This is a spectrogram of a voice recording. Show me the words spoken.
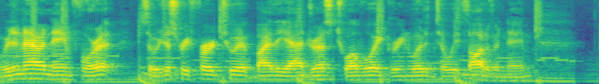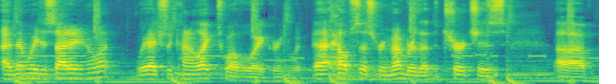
we didn't have a name for it, so we just referred to it by the address 1208 Greenwood until we thought of a name. And then we decided, you know what? We actually kind of like 1208 Greenwood. That helps us remember that the church is uh,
